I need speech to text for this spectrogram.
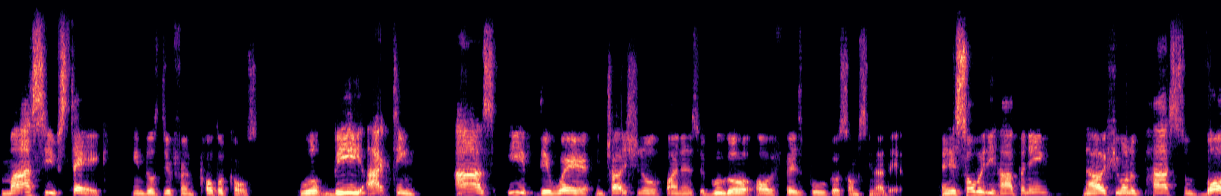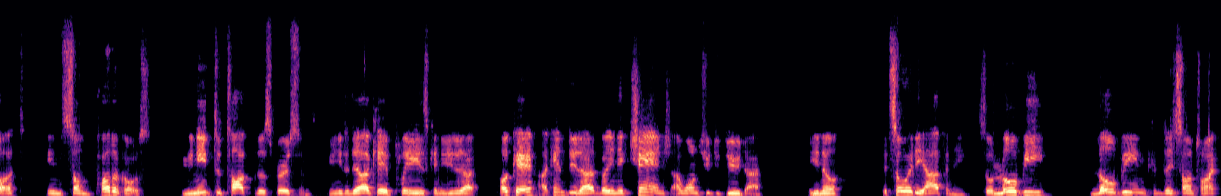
massive stake in those different protocols will be acting as if they were in traditional finance, a Google or Facebook or something like that and it's already happening. Now, if you want to pass some vote in some protocols, you need to talk to those persons. You need to say, okay, please, can you do that? Okay, I can do that. But in exchange, I want you to do that. You know, it's already happening. So lobby, lobbying decentralized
